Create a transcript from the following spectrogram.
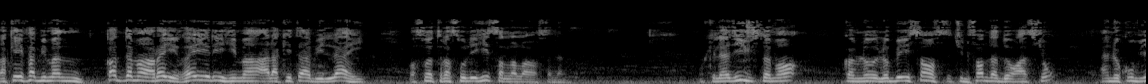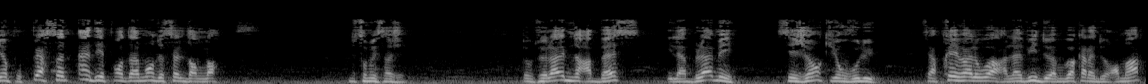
وكيف بمن قدم رأي غيرهما على كتاب الله وسنة رسوله صلى الله عليه وسلم Donc il a dit justement, comme l'obéissance est une forme d'adoration, elle ne convient pour personne indépendamment de celle d'Allah, de son messager. Donc de là, Ibn Abbas, il a blâmé ces gens qui ont voulu faire prévaloir la vie de Abu Bakr et de Omar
